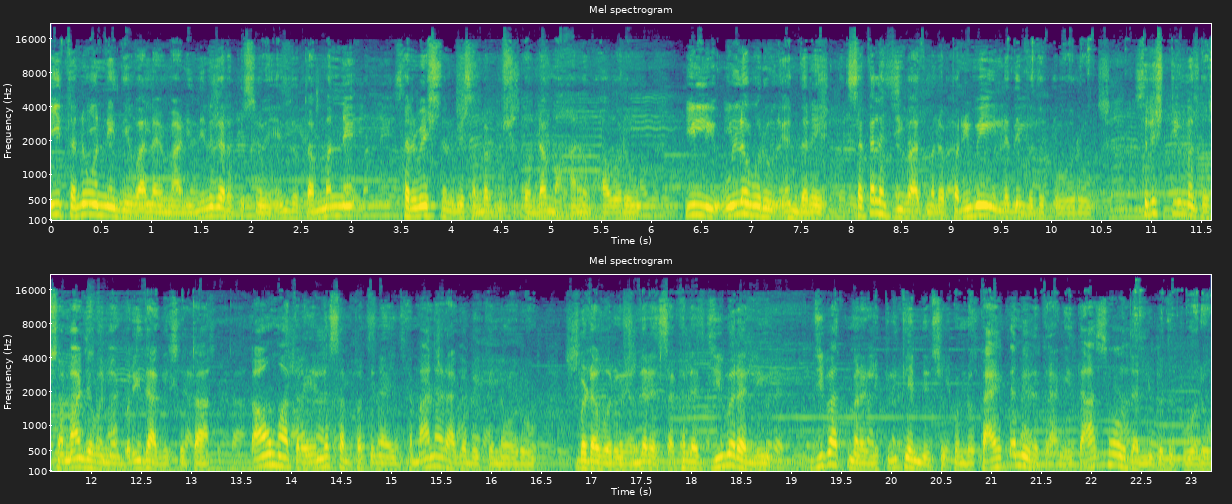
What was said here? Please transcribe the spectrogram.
ಈ ತನುವನ್ನೇ ದೇವಾಲಯ ಮಾಡಿ ನಿನಗರ್ಪಿಸುವೆ ಎಂದು ತಮ್ಮನ್ನೇ ಸರ್ವೇಶ್ವರನಿಗೆ ಸಮರ್ಪಿಸಿಕೊಂಡ ಮಹಾನುಭಾವರು. ಇಲ್ಲಿ ಉಳ್ಳವರು ಎಂದರೆ ಸಕಲ ಜೀವಾತ್ಮರ ಪರಿವೇ ಇಲ್ಲದೆ ಬದುಕುವವರು. ಸೃಷ್ಟಿ ಮತ್ತು ಸಮಾಜವನ್ನು ಬರಿದಾಗಿಸುತ್ತಾ ತಾವು ಮಾತ್ರ ಎಲ್ಲ ಸಂಪತ್ತಿನ ಯಜಮಾನರಾಗಬೇಕೆನ್ನುವರು. ಬಡವರು ಎಂದರೆ ಸಕಲ ಜೀವರಲ್ಲಿ, ಜೀವಾತ್ಮರಲ್ಲಿ ಪ್ರೀತಿಯನ್ನಿರಿಸಿಕೊಂಡು ಕಾಯಕ ನಿರತರಾಗಿ ದಾಸೋಹದಲ್ಲಿ ಬದುಕುವರು.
